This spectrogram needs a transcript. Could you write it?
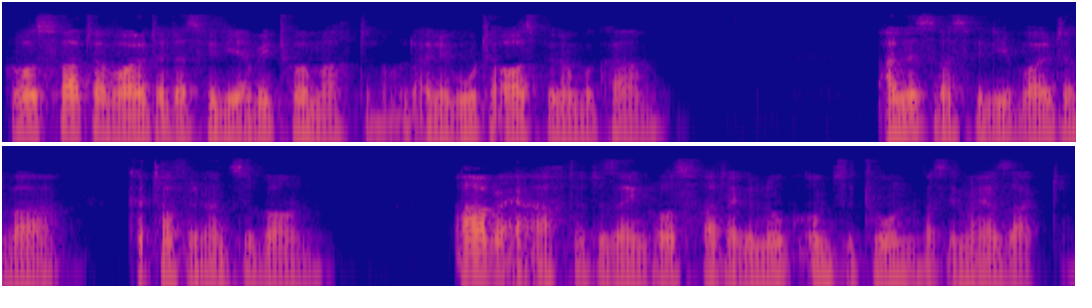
Großvater wollte, dass Willi Abitur machte und eine gute Ausbildung bekam. Alles, was Willi wollte, war, Kartoffeln anzubauen. Aber er achtete seinen Großvater genug, um zu tun, was immer er sagte.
